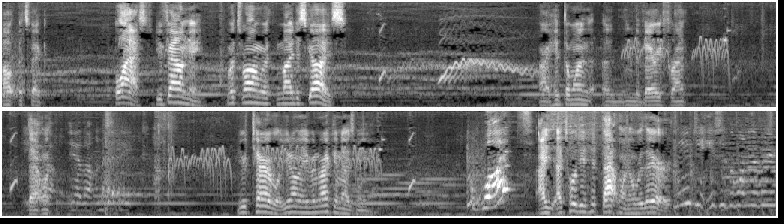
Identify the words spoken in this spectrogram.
Oh, it's fake. Blast, you found me. What's wrong with my disguise? Alright, hit the one in the, uh, in the very front. That yeah, one? yeah, that one's fake. You're terrible, you don't even recognize me. What? I, I told you to hit that one over there. No, you didn't. You said the one in the very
